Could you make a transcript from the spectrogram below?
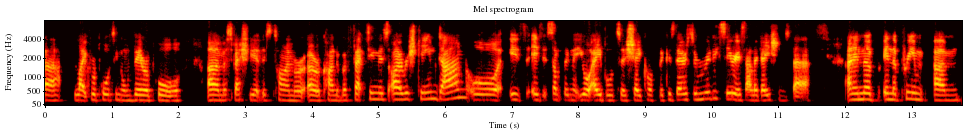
uh, like reporting on Vera Pauw um, especially at this time, are, are kind of affecting this Irish team, Dan, or is is it something that you're able to shake off because there are some really serious allegations there? And in the in the pre um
